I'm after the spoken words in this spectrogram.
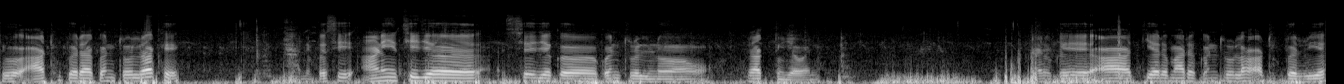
તો આઠ ઉપર આ કંટ્રોલ રાખે અને પછી આણીથી જ સેજ એક કંટ્રોલનો રાખતું જવાનું. ધારો કે આ અત્યારે મારે કંટ્રોલ આઠ ઉપર રહીએ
